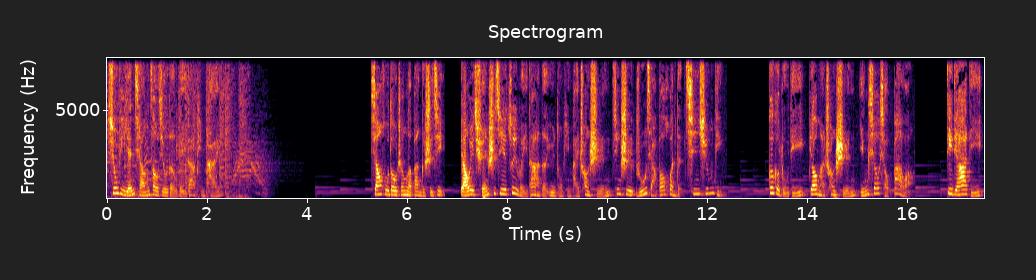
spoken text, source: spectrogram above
兄弟严强造就的伟大品牌，相互斗争了半个世纪。两位全世界最伟大的运动品牌创始人，竟是如假包换的亲兄弟。哥哥鲁迪，彪马创始人、营销小霸王；弟弟阿迪，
